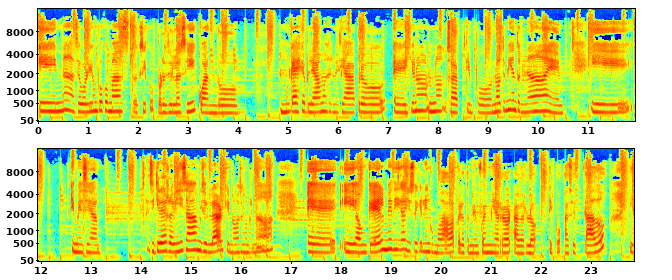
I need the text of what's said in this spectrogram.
y nada, se volvió un poco más tóxico, por decirlo así, cuando cada vez que peleábamos él me decía, pero eh, yo no, no, o sea, tiempo, no te miento ni nada. Eh, y, y me decía, si quieres revisa mi celular, que no vas a encontrar nada. Eh, y aunque él me diga, yo sé que le incomodaba, pero también fue mi error haberlo tipo aceptado y,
